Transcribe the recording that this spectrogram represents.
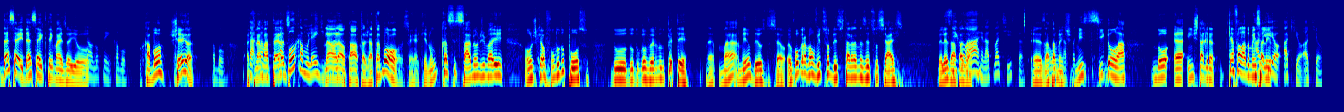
desce aí, desce aí que tem mais aí. ô. Não, não tem. Acabou. Acabou? Chega? Acabou. Aqui Tá- na tá- matéria. Tá pouca mulher indicada? Não, não, tá, tá, já tá bom. Assim, aqui nunca se sabe onde vai. Onde que é o fundo do poço do, do, do governo do PT. Né? Mas, meu Deus do céu. Eu vou gravar um vídeo sobre isso, estará nas minhas redes sociais. Beleza, Sigam rapaziada? lá, Renato Batista. Exatamente. Renato Me Batista. sigam lá no é, Instagram. Quer falar do mensalinho? Aqui, ó, aqui, ó, aqui, ó.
